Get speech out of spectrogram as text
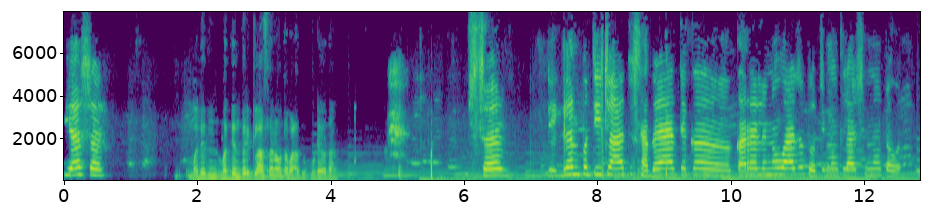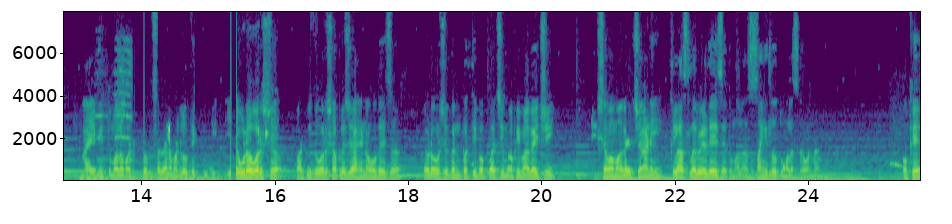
यस सरमध्ये मध्यंतरी क्लासला नव्हता बाळा तू? कुठे होता? सर ते गणपतीच्या आत सगळ्या क- करायला नऊ वाजत होते मग क्लास नव्हता होत. नाही मी तुम्हाला म्हटलं होतं सगळ्यांना म्हटलं होतं की एवढं वर्ष पाचवीचं वर्ष आपलं जे आहे नवोदयचं एवढं वर्ष गणपती बाप्पाची माफी मागायची क्षमा मागायची आणि क्लासला वेळ द्यायचा आहे तुम्हाला. असं सांगितलं होतं तुम्हाला सर्वांना मी. ओके?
